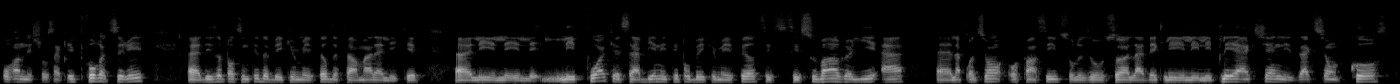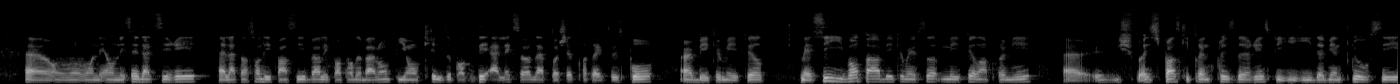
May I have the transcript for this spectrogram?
faut, rendre les choses simples. Il faut retirer euh, des opportunités de Baker Mayfield de faire mal à l'équipe. Euh, les, les, les, fois que ça a bien été pour Baker Mayfield, c'est souvent relié à euh, la production offensive sur le au sol avec les, les, play action, les actions de course. on, on, essaie d'attirer l'attention défensive vers les porteurs de ballon, puis on crée des opportunités à l'extérieur de la pochette protectrice pour un Baker Mayfield. Mais s'ils vont par Baker Mayfield en premier, je, pense qu'ils prennent plus de risques puis ils, deviennent plus aussi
